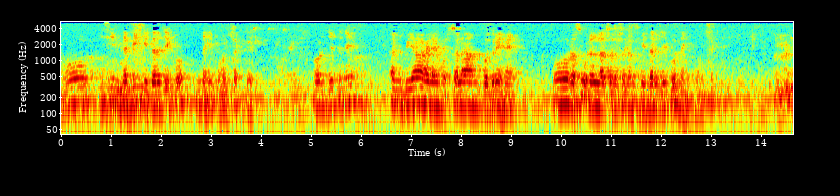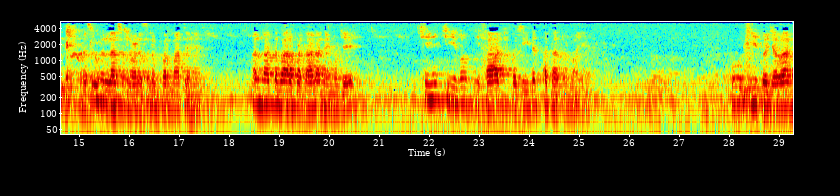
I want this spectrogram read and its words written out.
وہ کسی نبی کے درجے کو نہیں پہنچ سکتے۔ اور جتنے انبیاء علیہ السلام گزرے ہیں، وہ رسول اللہ صلی اللہ علیہ وسلم کے درجے کو نہیں پہنچ سکتے رسول اللہ صلی اللہ علیہ وسلم فرماتے ہیں، اللہ تبارک و تعالیٰ نے مجھے چھ چیزوں کی خاص فضیلت عطا فرمائی ہے۔ وہ تو جواب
